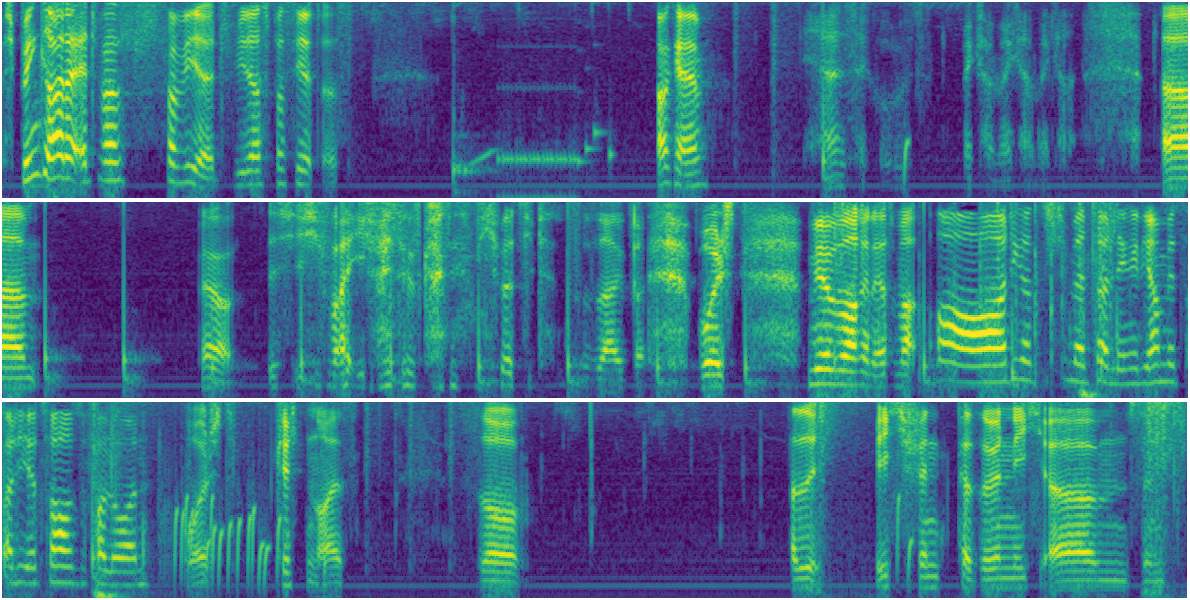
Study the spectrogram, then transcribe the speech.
Ich bin gerade etwas verwirrt, wie das passiert ist. Okay. Ja, ist ja gut. Mecker, mecker, mecker. Ähm, ja, ich, ich, ich weiß jetzt gerade nicht, was ich dazu sagen soll. Wurscht. Wir machen erstmal. Oh, die ganzen Schmetterlinge, die haben jetzt alle ihr Zuhause verloren. Wurscht. Kriegt ein neues. So. Also, ich, ich finde persönlich ähm, sind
